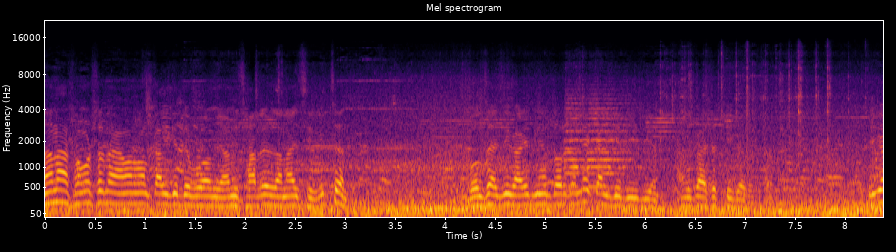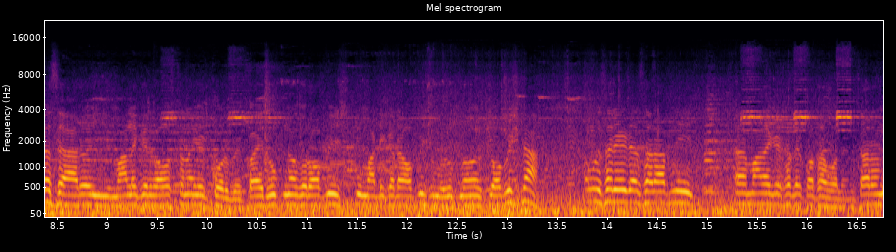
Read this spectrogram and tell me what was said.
না না সমস্যা নাই আমার মাল কালকে দেবো আমি আমি স্যারের জানাইছি বুঝছেন? বলতে আছি গাড়ি নিয়ে দরকার নেই, কালকে দিয়ে দিন আমি কাছে ঠিক আছে, স্যার। ঠিক আছে, আর ওই মালিকের ব্যবস্থা নাকি করবে? কয়, রূপনগর অফিস কি মাটিকাটা অফিস? রূপনগর কি অফিস না? আমি স্যার, এটা স্যার আপনি মালিকের সাথে কথা বলেন। কারণ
